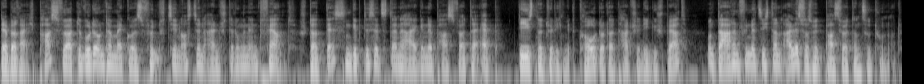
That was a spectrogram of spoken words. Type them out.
Der Bereich Passwörter wurde unter macOS 15 aus den Einstellungen entfernt. Stattdessen gibt es jetzt eine eigene Passwörter-App. Die ist natürlich mit Code oder Touch ID gesperrt und darin findet sich dann alles, was mit Passwörtern zu tun hat.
